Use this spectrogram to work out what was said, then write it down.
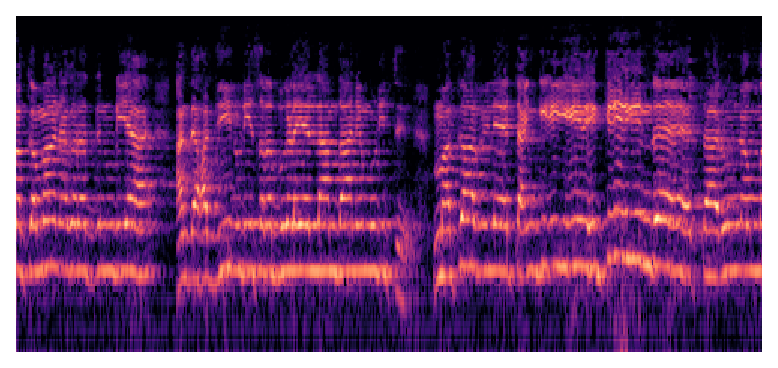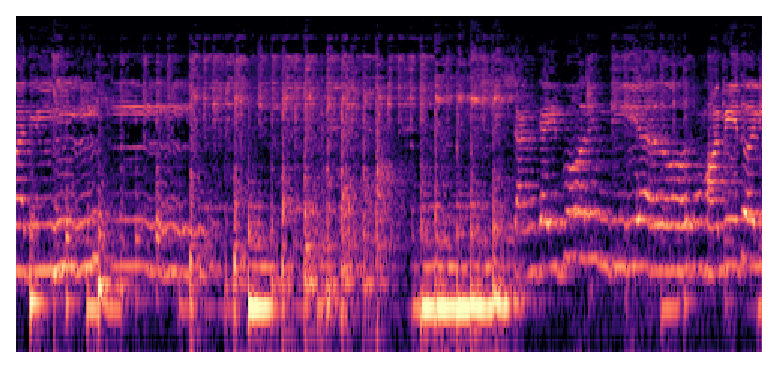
மக்கமா நகரத்தினுடைய அந்த ஹஜ்ஜியினுடைய சிறப்புகளை எல்லாம் தானே முடித்து மக்காவிலே தங்கி இருக்கின்ற தருணம் அதில். போலிந்தியதோர்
